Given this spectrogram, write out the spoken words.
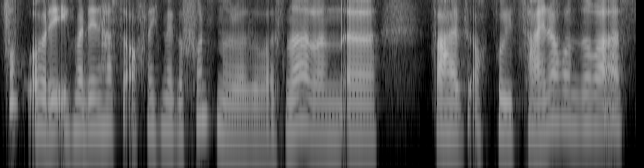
Fupp, aber den, ich meine, den hast du auch nicht mehr gefunden oder sowas, ne? Dann äh, war halt auch Polizei noch und sowas,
